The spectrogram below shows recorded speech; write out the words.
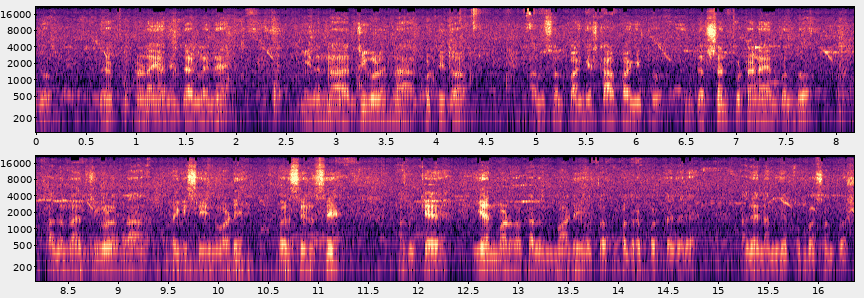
ಇದು. ಅಂದರೆ ಪುಟ್ಟಣ್ಣಯ್ಯರಿದ್ದಾಗಲೇ ಇದನ್ನು ಅರ್ಜಿಗಳನ್ನು ಕೊಟ್ಟಿದ್ದು. ಅದು ಸ್ವಲ್ಪ ಹಂಗೆ ಸ್ಟಾಪ್ ಆಗಿತ್ತು. ದರ್ಶನ್ ಪುಟ್ಟಣ್ಣಯ್ಯರು ಬಂದು ಅದನ್ನು ಅರ್ಜಿಗಳನ್ನು ತೆಗೆಸಿ, ನೋಡಿ, ಪರಿಶೀಲಿಸಿ, ಅದಕ್ಕೆ ಏನು ಮಾಡಬೇಕು ಅದನ್ನು ಮಾಡಿ ಇವತ್ತು ಹತ್ತು ಕೊಡ್ತಾ ಇದ್ದಾರೆ. ಅದೇ ನಮಗೆ ತುಂಬ ಸಂತೋಷ.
